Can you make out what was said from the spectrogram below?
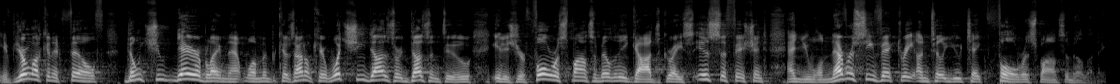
if you're looking at filth, don't you dare blame that woman because I don't care what she does or doesn't do. It is your full responsibility. God's grace is sufficient, and you will never see victory until you take full responsibility.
